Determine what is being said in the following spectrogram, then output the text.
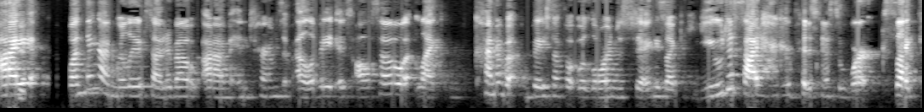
I one thing I'm really excited about um, in terms of Elevate is also like kind of based off what Lauren just saying is like you decide how your business works. Like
